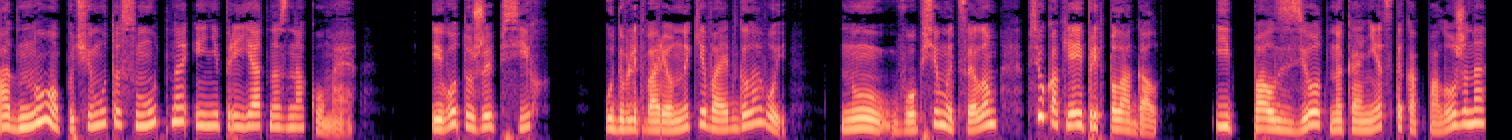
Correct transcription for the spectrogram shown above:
Одно почему-то смутно и неприятно знакомое. И вот уже псих удовлетворенно кивает головой. Ну, в общем и целом, все, как я и предполагал. И ползет, наконец-то, как положено,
